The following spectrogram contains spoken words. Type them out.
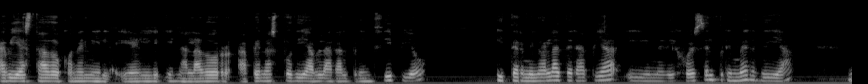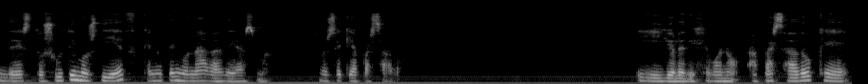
Había estado con el, el inhalador, apenas podía hablar al principio y terminó la terapia y me dijo, es el primer día de estos últimos diez que no tengo nada de asma. No sé qué ha pasado. Y yo le dije, bueno, ha pasado que,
